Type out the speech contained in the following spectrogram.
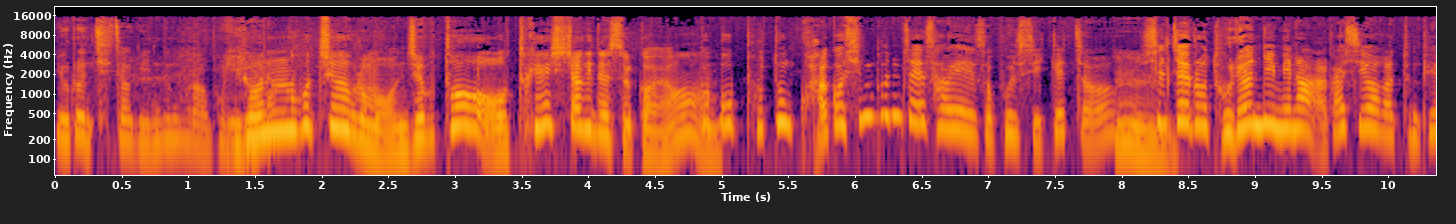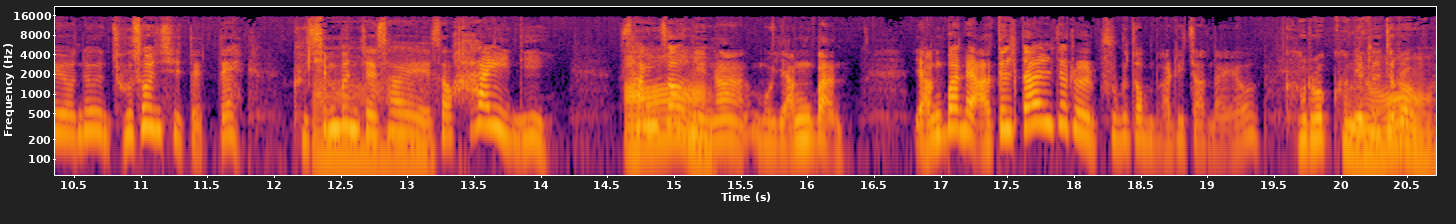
이런 지적이 있는 거라고 봅니다. 이런 호칭은 그러면 언제부터 어떻게 시작이 됐을까요? 그러니까 뭐 보통 과거 신분제 사회에서 볼 수 있겠죠. 음. 실제로 도련님이나 아가씨와 같은 표현은 조선시대 때 그 신분제 아. 사회에서 하인이 상전이나 아. 뭐 양반, 양반의 아들, 딸들을 부르던 말이잖아요. 그렇군요. 예를 들어,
